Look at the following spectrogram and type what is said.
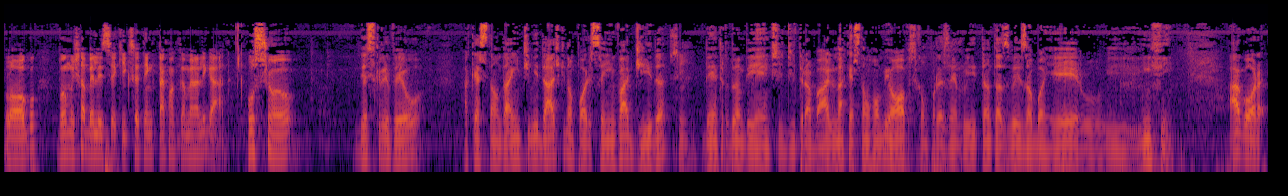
Logo, vamos estabelecer aqui que você tem que estar com a câmera ligada. O senhor descreveu a questão da intimidade que não pode ser invadida Sim. dentro do ambiente de trabalho na questão home office, como por exemplo ir tantas vezes ao banheiro e enfim. Agora,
